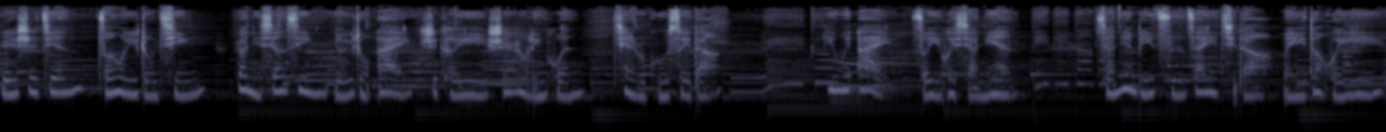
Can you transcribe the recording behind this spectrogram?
人世间总有一种情，让你相信有一种爱是可以深入灵魂、嵌入骨髓的。因为爱，所以会想念。想念彼此在一起的每一段回忆，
